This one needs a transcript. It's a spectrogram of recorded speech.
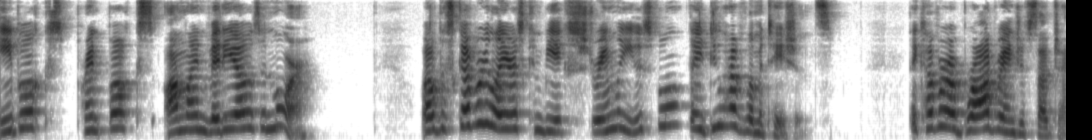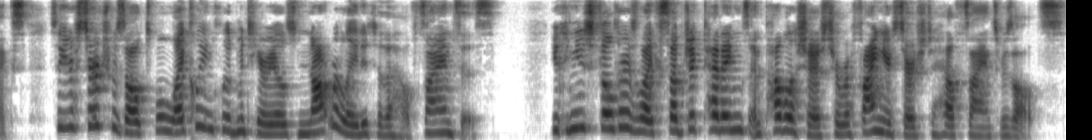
ebooks, print books, online videos, and more. While discovery layers can be extremely useful, they do have limitations. They cover a broad range of subjects, so your search results will likely include materials not related to the health sciences. You can use filters like subject headings and publishers to refine your search to health science results.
